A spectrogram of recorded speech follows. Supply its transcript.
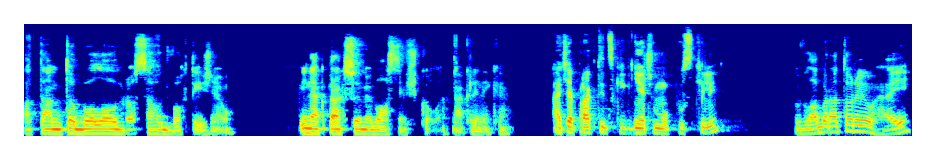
a tam to bolo v rozsahu dvoch týždňov. Inak praxujeme vlastne v škole, na klinike. A ťa prakticky k niečomu pustili? V laboratóriu, hej.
